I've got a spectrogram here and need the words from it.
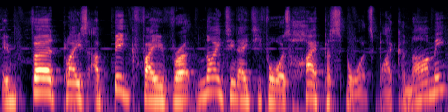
In third place, a big favourite, 1984's Hypersports by Konami.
